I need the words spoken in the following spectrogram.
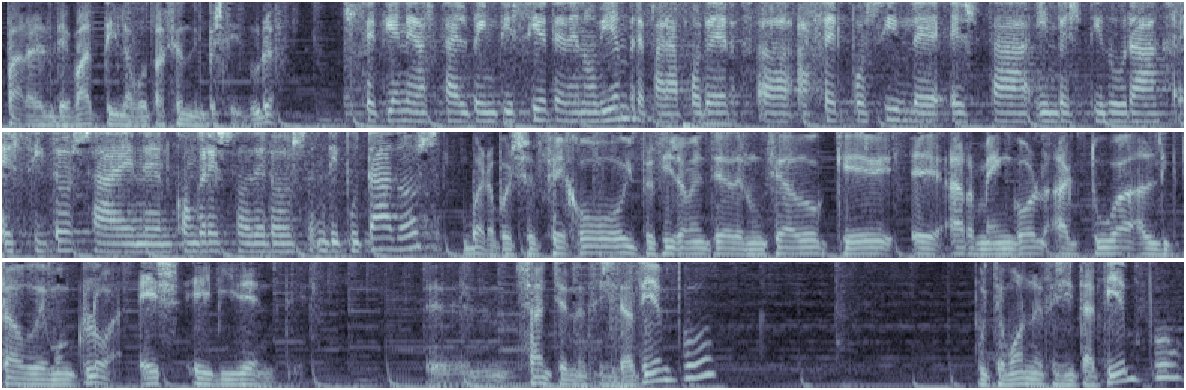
para el debate y la votación de investidura. Se tiene hasta el 27 de noviembre para poder uh, hacer posible esta investidura exitosa en el Congreso de los Diputados. Bueno, pues Fejo hoy precisamente ha denunciado que eh, Armengol actúa al dictado de Moncloa. Es evidente. Eh, Sánchez necesita tiempo, Puigdemont necesita tiempo,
